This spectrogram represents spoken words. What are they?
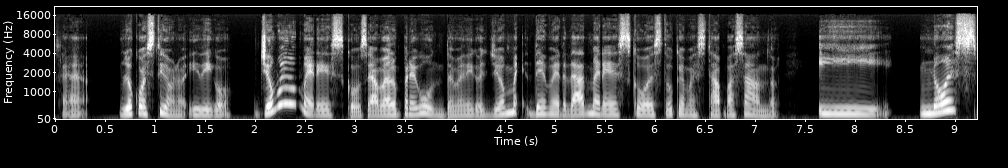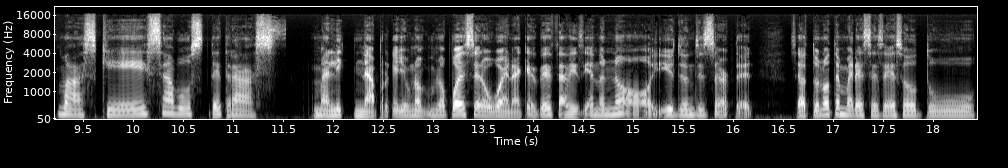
O sea, lo cuestiono y digo, yo me lo merezco, o sea, me lo pregunto, me digo, yo me, de verdad merezco esto que me está pasando. Y no es más que esa voz detrás maligna, porque yo no, no puede ser buena, que te está diciendo, no, you don't deserve it. O sea, tú no te mereces eso, tú,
